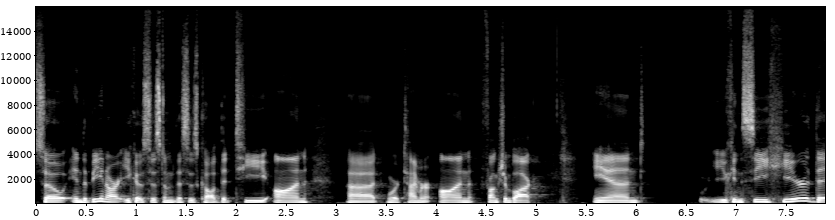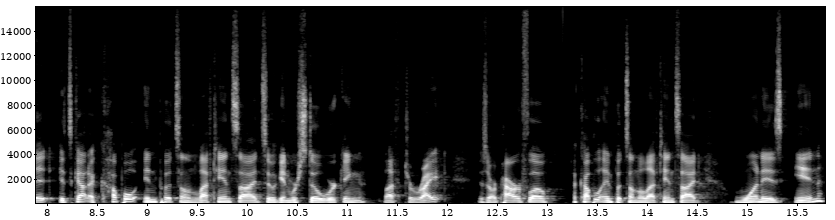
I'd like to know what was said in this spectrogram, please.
So in the B&R ecosystem, this is called the TON uh, or timer on function block. And you can see here that it's got a couple inputs on the left-hand side. So again, we're still working left to right is our power flow. A couple inputs on the left-hand side. One is in,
